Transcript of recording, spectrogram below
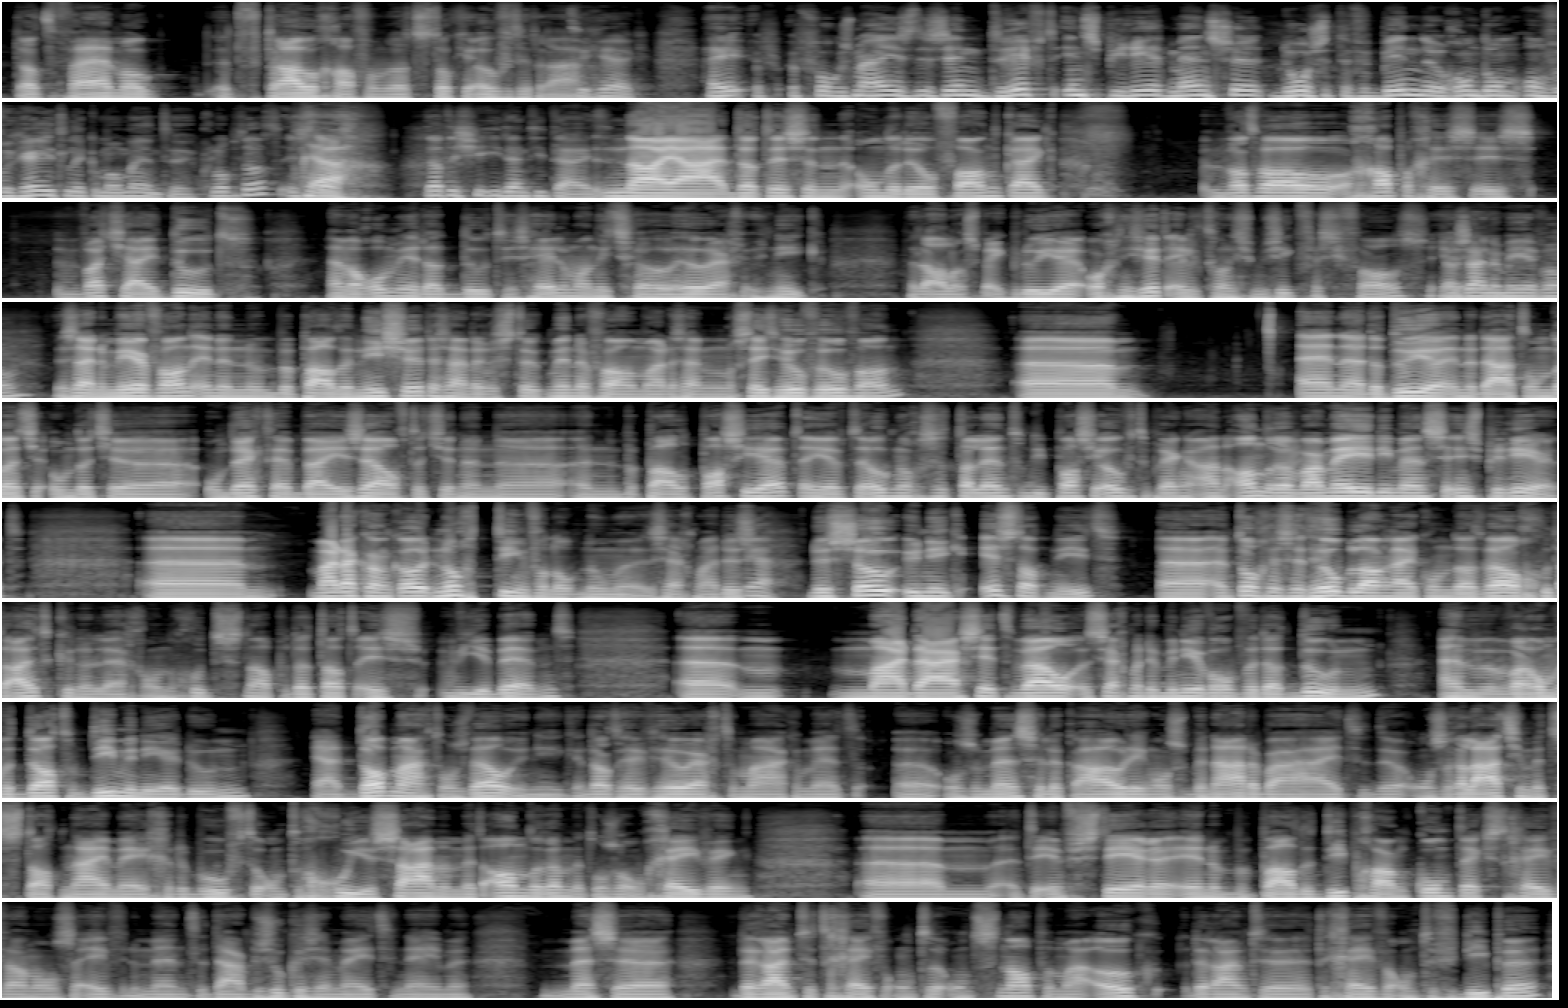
dat voor hem ook het vertrouwen gaf om dat stokje over te Te dragen. gek. Hey, volgens mij is de zin drift inspireert mensen door ze te verbinden rondom onvergetelijke momenten. Klopt dat? Is Ja, dat, dat is je identiteit. nou ja, dat is een onderdeel van. Kijk, wat wel grappig is, is wat jij doet en waarom je dat doet, is helemaal niet zo heel erg uniek. Met alle respect. Ik bedoel, je organiseert elektronische muziekfestivals. Daar zijn er meer van. Er zijn er meer van in een bepaalde niche. Er zijn er een stuk minder van, maar er zijn er nog steeds heel veel van. Ehm, en eh, dat doe je inderdaad omdat je, omdat je ontdekt hebt bij jezelf dat je een, eh, een bepaalde passie hebt. En je hebt ook nog eens het talent om die passie over te brengen aan anderen, waarmee je die mensen inspireert. Ehm, maar daar kan ik ook nog tien van opnoemen, zeg maar. Dus, Ja. dus zo uniek is dat niet. Eh, en toch is het heel belangrijk om dat wel goed uit te kunnen leggen. Om goed te snappen dat dat is wie je bent. Ehm, maar daar zit wel, zeg maar, de manier waarop we dat doen. En waarom we dat op die manier doen. Ja, dat maakt ons wel uniek. En dat heeft heel erg te maken met eh, onze menselijke houding, onze benaderbaarheid, de, onze relatie met de stad Nijmegen, de behoefte om te groeien samen met anderen, met onze omgeving. Ehm, te investeren in een bepaalde diepgang, context te geven aan onze evenementen, daar bezoekers in mee te nemen, mensen de ruimte te geven om te ontsnappen, maar ook de ruimte te geven om te verdiepen.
